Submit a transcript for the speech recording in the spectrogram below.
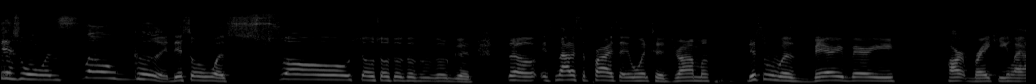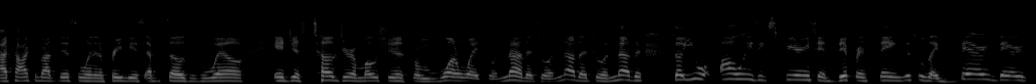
this one was so good. This one was so so so so so so so good. So it's not a surprise that it went to drama. This one was very very heartbreaking. Like I talked about this one in previous episodes as well. It just tugged your emotions from one way to another, to another, to another. So you were always experiencing different things. This was a very, very,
